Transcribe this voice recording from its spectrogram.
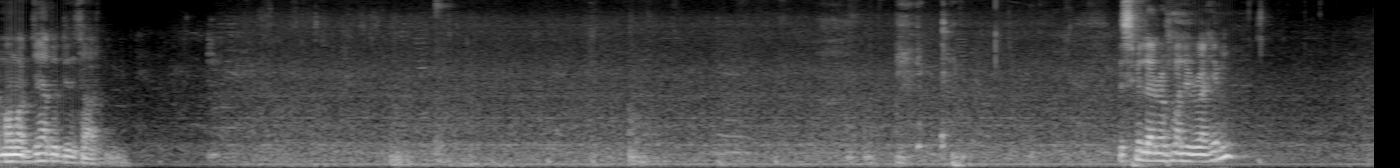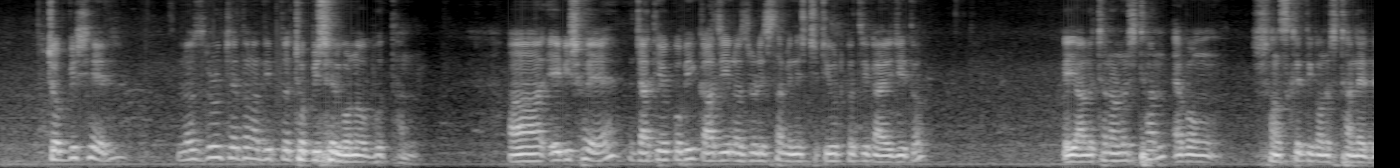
মোহাম্মদ জিহাদুদ্দিন স্যার। বিসমিল্লা রহমান ইব্রাহিম চব্বিশের নজরুল চেতনা দীপ্ত চব্বিশের গণ অভ্যুত্থান। এই বিষয়ে জাতীয় কবি কাজী নজরুল ইসলাম ইনস্টিটিউট কর্তৃক আয়োজিত এই আলোচনা অনুষ্ঠান এবং সাংস্কৃতিক অনুষ্ঠানের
